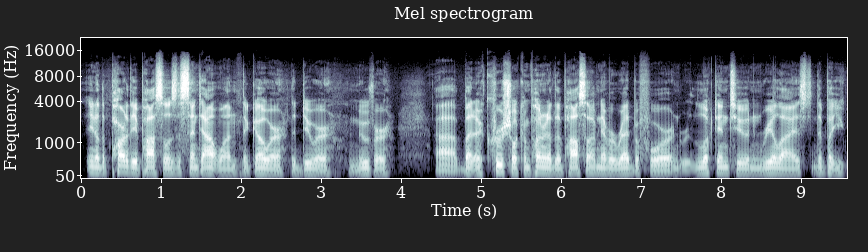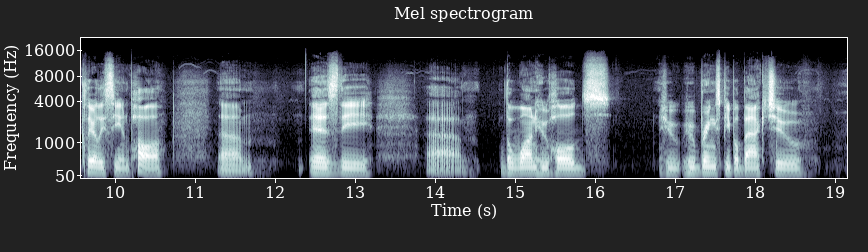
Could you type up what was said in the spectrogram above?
you know the part of the apostle is the sent out one, the goer, the doer, the mover. Uh, but a crucial component of the apostle I've never read before and looked into and realized that, but you clearly see in Paul, um, is the uh, the one who holds, who who brings people back to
